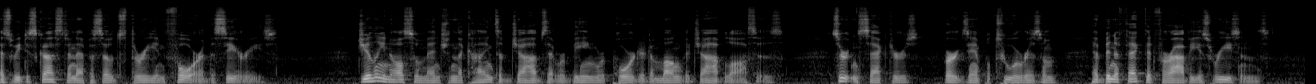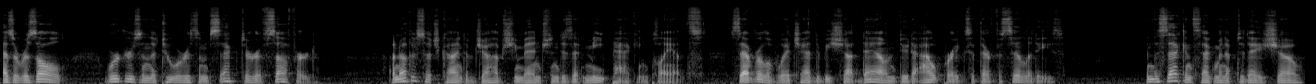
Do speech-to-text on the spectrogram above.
as we discussed in episodes 3 and 4 of the series. Jillian also mentioned the kinds of jobs that were being reported among the job losses. Certain sectors, for example tourism, have been affected for obvious reasons. As a result, workers in the tourism sector have suffered. Another such kind of job she mentioned is at meatpacking plants, several of which had to be shut down due to outbreaks at their facilities. In the second segment of today's show,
